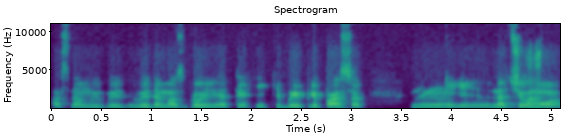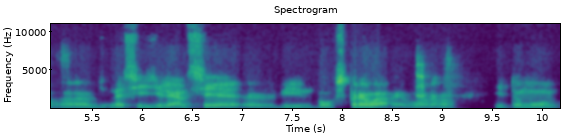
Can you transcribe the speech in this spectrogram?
основним ви- видам озброєння техніки, боєприпасів на цьому на цій ділянці він був з перевагою ворогу, і тому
